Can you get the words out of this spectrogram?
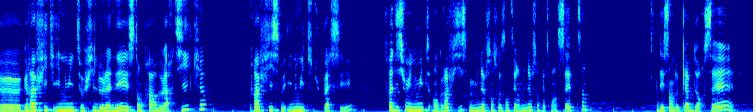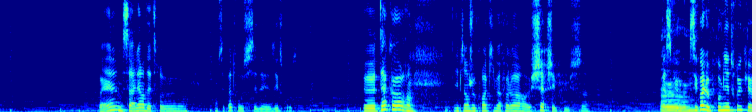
euh, graphique inuit au fil de l'année, estampes rares de l'Arctique, graphisme inuit du passé, Tradition inuite en graphisme, 1961-1987. Dessin de Cap d'Orsay. Ouais, ça a l'air d'être... Euh, on sait pas trop si c'est des expos. Euh, d'accord. Eh bien, je crois qu'il va falloir euh, chercher plus. Parce que c'est quoi le premier truc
